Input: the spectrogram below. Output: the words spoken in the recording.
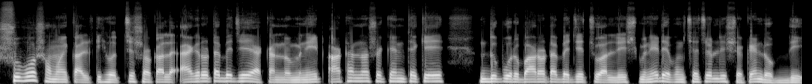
শুভ সময়কালটি হচ্ছে সকাল এগারোটা বেজে একান্ন মিনিট, আটান্ন সেকেন্ড থেকে দুপুর বারোটা বেজে চুয়াল্লিশ মিনিট এবং ছেচল্লিশ সেকেন্ড অবধি।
